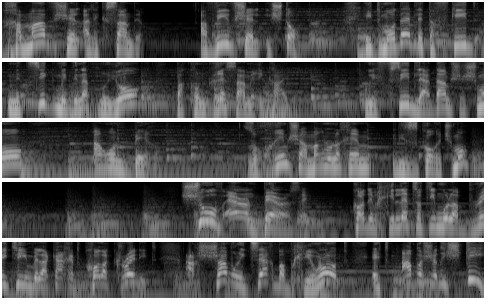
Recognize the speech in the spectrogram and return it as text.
חמיו של אלכסנדר, אביו של אשתו, התמודד לתפקיד נציג מדינת ניו יורק בקונגרס האמריקאי. הוא הפסיד לאדם ששמו אהרון בר. זוכרים שאמרנו לכם לזכור את שמו? שוב אהרון בר הזה. קודם חילץ אותי מול הבריטים ולקח את כל הקרדיט. עכשיו הוא ניצח בבחירות את אבא של אשתי.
